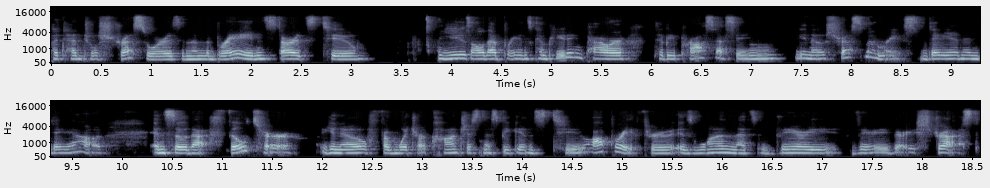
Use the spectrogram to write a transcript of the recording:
potential stressors. And then the brain starts to use all that brain's computing power to be processing, you know, stress memories day in and day out. And so that filter you know, from which our consciousness begins to operate through is one that's very, very, very stressed.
